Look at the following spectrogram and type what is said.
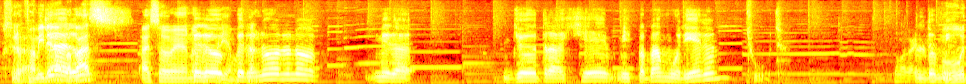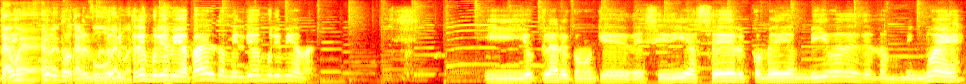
O sea, Pero familia de papás, a eso nos pero pero claro. no, no, no. Mira, yo trabajé, mis papás murieron chucha. No me hagas el caso. 2003. Puta, weón, y el, do- puta, el el boomer, 2003 weón. murió mi papá, el 2010 murió mi mamá. Y yo, claro, como que decidí hacer comedia en vivo desde el 2009.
